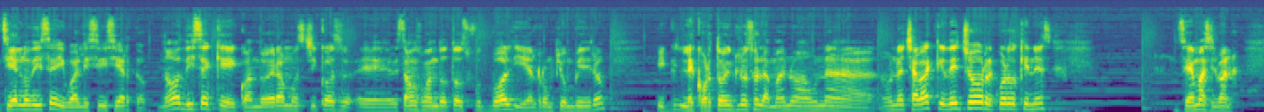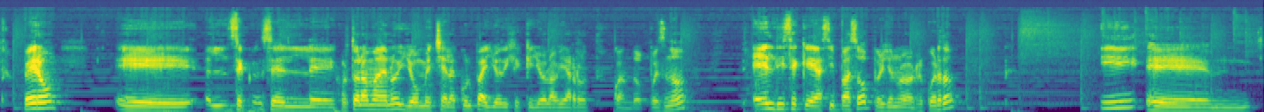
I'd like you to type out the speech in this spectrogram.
si él lo dice, igual y sí, cierto. No, dice que cuando éramos chicos eh, estábamos jugando todos fútbol y él rompió un vidrio y le cortó incluso la mano a una, a una chava que de hecho recuerdo quién es. Se llama Silvana. Pero eh, se, se le cortó la mano y yo me eché la culpa y yo dije que yo lo había roto. Cuando pues no. Él dice que así pasó, pero yo no lo recuerdo. Y eh,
